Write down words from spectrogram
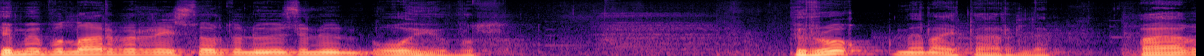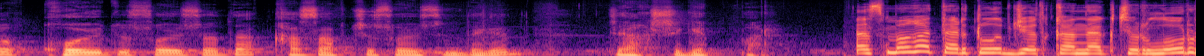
эми бул ар бир режиссердун өзүнүн ою бул бирок мен айтаар элем баягы койду сойсо да касапчы сойсун деген жакшы кеп бар тасмага тартылып жаткан актерлор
